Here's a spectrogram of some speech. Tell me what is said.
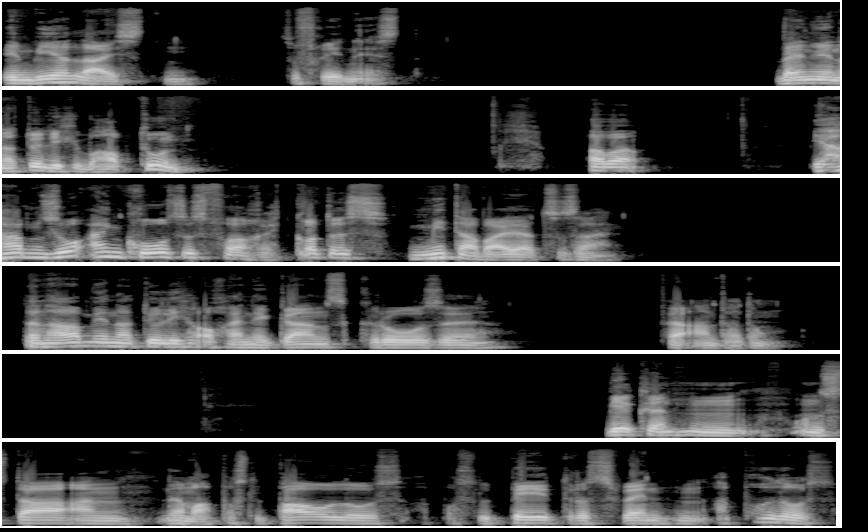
den wir leisten, zufrieden ist. Wenn wir natürlich überhaupt tun. Aber wir haben so ein großes Vorrecht, Gottes Mitarbeiter zu sein. Dann haben wir natürlich auch eine ganz große Verantwortung. Wir könnten uns da an den Apostel Paulus, Apostel Petrus wenden, Apollos.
